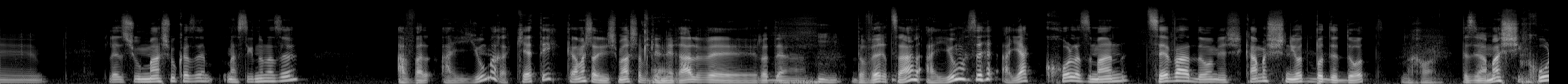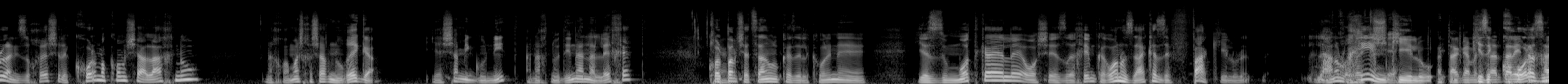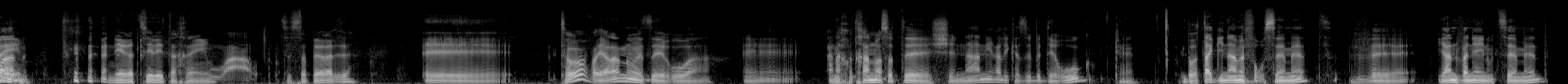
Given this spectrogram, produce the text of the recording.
לאיזשהו משהו כזה מהסגנון הזה, אבל האיום הרקטי, כמה שאני נשמע עכשיו כן. גנרל ולא יודע, דובר צה"ל, האיום הזה היה כל הזמן צבע אדום, יש כמה שניות בודדות, נכון. וזה ממש שיקול, אני זוכר שלכל מקום שהלכנו, אנחנו ממש חשבנו, רגע, יש שם מיגונית, אנחנו יודעים לאן ללכת? כל כן. פעם שיצאנו כזה לכל מיני יזומות כאלה, או שאזרחים קראו לנו, זה היה כזה פאק, כאילו, לאן הולכים, כש- כאילו, אתה גם כי זה כל הזמן. ניר הציל לי את החיים. וואו. רוצה לספר על זה? אה, טוב, היה לנו איזה אירוע. אה, אנחנו התחלנו לעשות אה, שינה, נראה לי, כזה בדירוג, כן. באותה גינה מפורסמת, ויאן ואני היינו צמד.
